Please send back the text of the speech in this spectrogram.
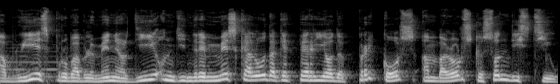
Avui és probablement el dia on tindrem més calor d'aquest període precoç amb valors que són d'estiu.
